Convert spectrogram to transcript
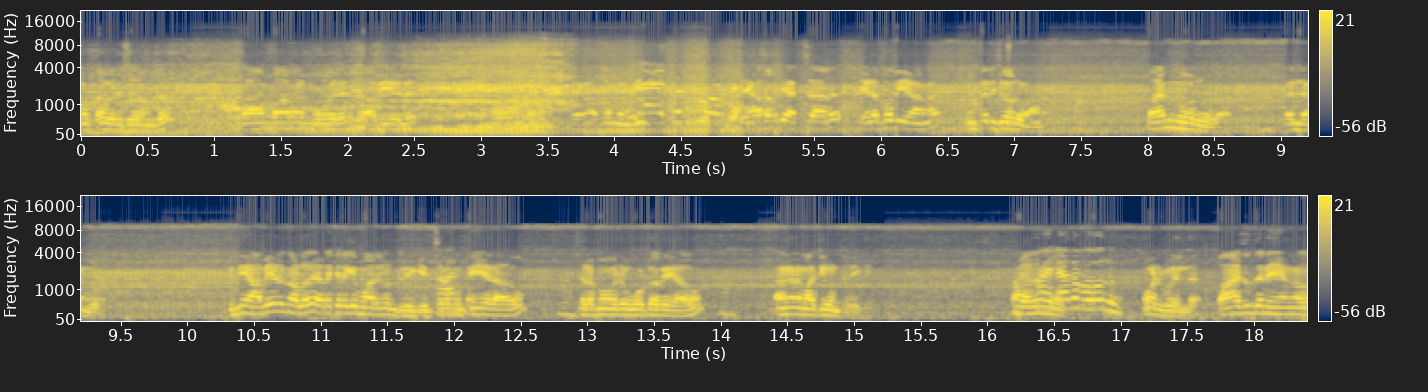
മുട്ട പൊരിച്ചതുണ്ട് സാമ്പാർ മോര് അവിയൽ തേങ്ങ ചമ്മന്തി ഈ ഐറ്റംസ് ഉണ്ട്. തേങ്ങ സമിതി അച്ചാർ ഇലപ്പതിയാണ് കുത്തരിച്ചോറുമാണ് പതിനൊന്നൂറ് രൂപ എല്ലാം കൂടെ. പിന്നെ അവിയൽ എന്നുള്ളത് ഇടയ്ക്കിടയ്ക്ക് മാറിക്കൊണ്ടിരിക്കും. ചിലപ്പോൾ തീയലാവും ചിലപ്പോൾ ഒരു കൂട്ടറിയാവും അങ്ങനെ മാറ്റിക്കൊണ്ടിരിക്കും. കുഴപ്പമില്ല. പായസത്തിന് ഞങ്ങൾ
